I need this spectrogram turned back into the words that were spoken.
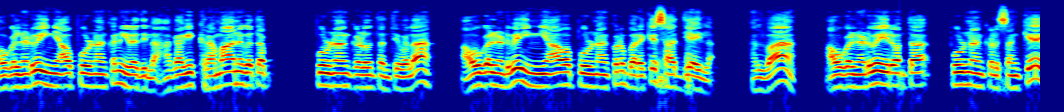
ಅವುಗಳ ನಡುವೆ ಇನ್ಯಾವ ಪೂರ್ಣಾಂಕನೂ ಇರೋದಿಲ್ಲ. ಹಾಗಾಗಿ ಕ್ರಮಾನುಗತ ಪೂರ್ಣಾಂಕಗಳು ಅಂತ ಅಂತೀವಲ್ಲ ಅವುಗಳ ನಡುವೆ ಇನ್ಯಾವ ಪೂರ್ಣಾಂಕನೂ ಬರಕ್ಕೆ ಸಾಧ್ಯ ಇಲ್ಲ. ಅಲ್ವಾ? ಅವುಗಳ ನಡುವೆ ಇರುವಂತ ಪೂರ್ಣಾಂಕಗಳ ಸಂಖ್ಯೆ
